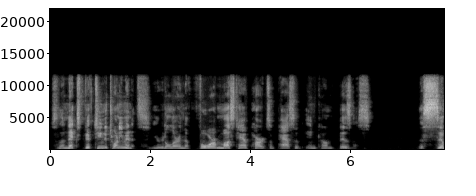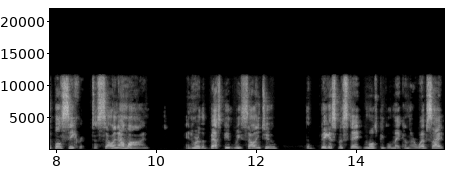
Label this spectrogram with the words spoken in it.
So the next 15 to 20 minutes, you're going to learn the four must-have parts of passive income business. The simple secret to selling online and who are the best people to be selling to, the biggest mistake most people make on their website,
